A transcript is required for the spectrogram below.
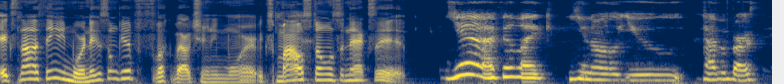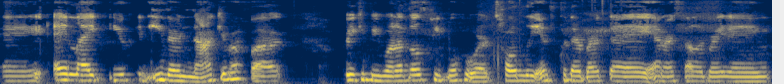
it's not a thing anymore. Niggas don't give a fuck about you anymore. It's milestones and that's it. Yeah, I feel like, you know, you have a birthday and like you could either not give a fuck you could be one of those people who are totally into their birthday and are celebrating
